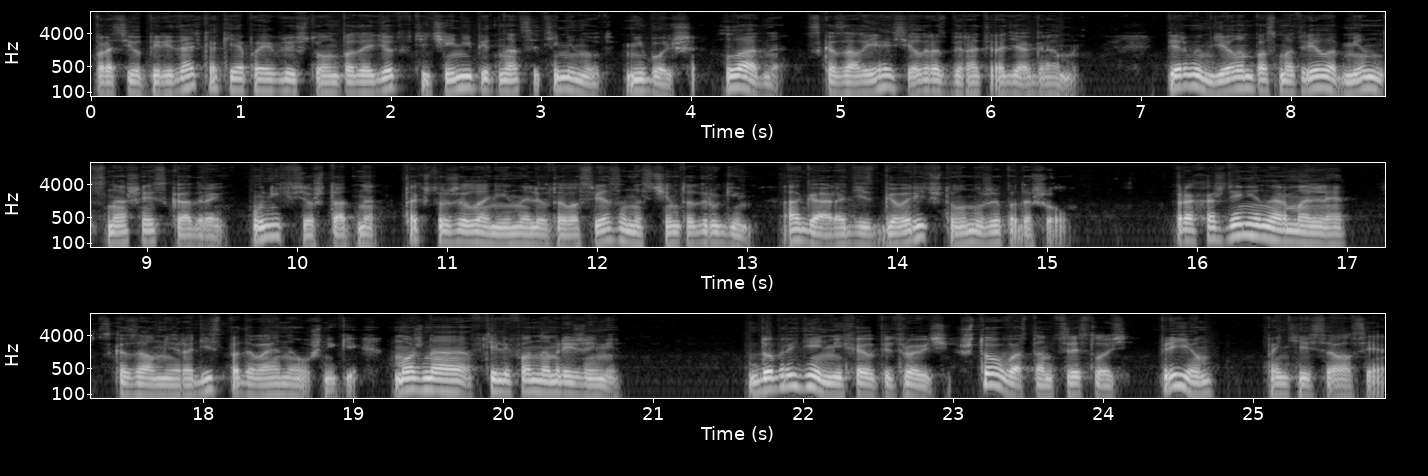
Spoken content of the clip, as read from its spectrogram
Просил передать, как я появлюсь, что он подойдет в течение 15 минут, не больше. «Ладно», — сказал я и сел разбирать радиограммы. Первым делом посмотрел обмен с нашей эскадрой. У них все штатно, так что желание Налетова связано с чем-то другим. Ага, радист говорит, что он уже подошел. «Прохождение нормальное», — сказал мне радист, подавая наушники. «Можно в телефонном режиме». «Добрый день, Михаил Петрович. Что у вас там стряслось? Прием», — поинтересовался я.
